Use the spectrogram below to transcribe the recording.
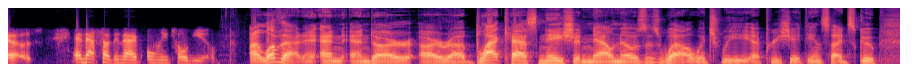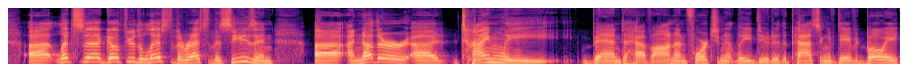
shows. And that's something that I've only told you. I love that, and and our our uh, Bladtcast Nation now knows as well, which we appreciate the inside scoop. Uh, let's uh, go through the list of the rest of the season. Uh, another uh, timely band to have on, unfortunately, due to the passing of David Bowie,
